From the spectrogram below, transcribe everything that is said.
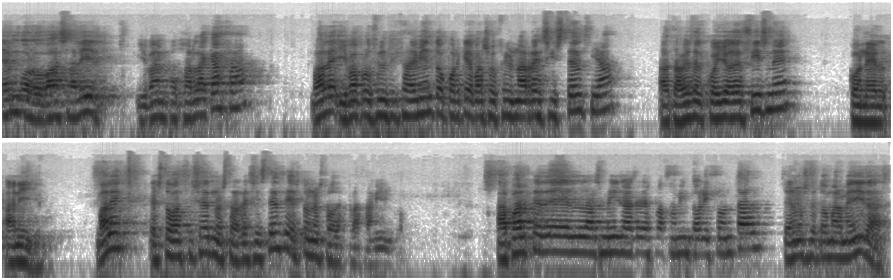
émbolo va a salir y va a empujar la caja, ¿vale? Y va a producir un cizallamiento porque va a sufrir una resistencia a través del cuello de cisne con el anillo, ¿vale? Esto va a ser nuestra resistencia y esto es nuestro desplazamiento. Aparte de las medidas de desplazamiento horizontal, tenemos que tomar medidas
